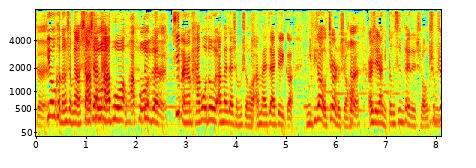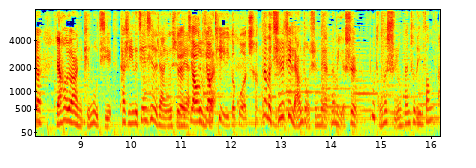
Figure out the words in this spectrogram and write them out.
对也有可能什么呀？上山爬爬坡，爬坡对不对？对基本上爬坡都会安排在什么时候？安排在这个你比较有劲儿的时候，对，而且让你蹬心肺的时候，是不是？然后又让你平路骑，它是一个间歇的这样一个训对，练，交对不对？交替的一个过程。那么其实这两种训练，那么也是不同的使用单车的一个方法。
